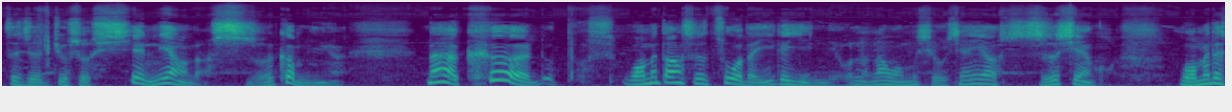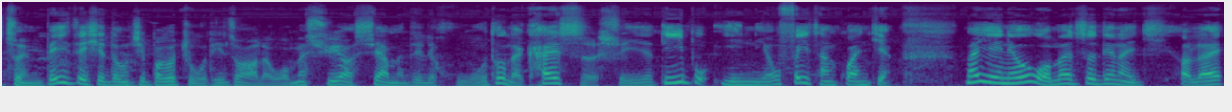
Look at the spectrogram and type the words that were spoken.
这就就是限量的十个名额。那客我们当时做的一个引流呢，那我们首先要实现我们的准备这些东西，包括主题做好了，我们需要下面这个活动的开始，所以第一步引流非常关键。那引流我们制定了要来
